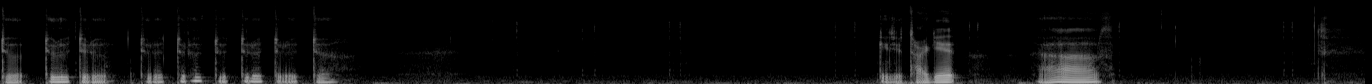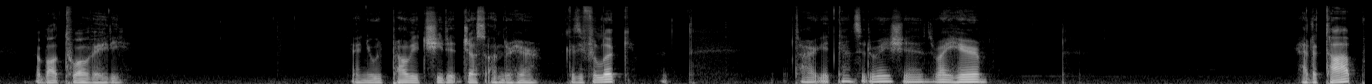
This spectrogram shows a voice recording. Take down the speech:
do do do do gives you a target of about 1280 and you would probably cheat it just under here because if you look target considerations right here at the top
